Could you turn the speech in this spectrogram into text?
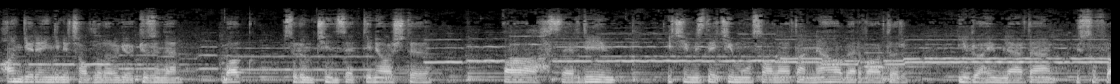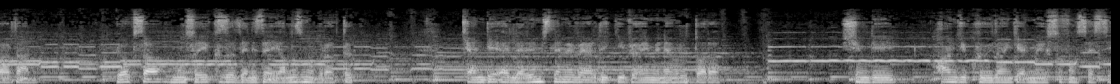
hangi rengini çaldılar gökyüzünden. Bak zulüm Çin Seddi'ni açtı. Ah sevdiğim içimizdeki Musa'lardan ne haber vardır? İbrahimlerden, Yusuflardan. Yoksa Musa'yı Kızıldeniz'de yalnız mı bıraktık? Kendi ellerimizle mi verdik İbrahim'i Nemrutlara? Şimdi hangi kuyudan gelme Yusuf'un sesi?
